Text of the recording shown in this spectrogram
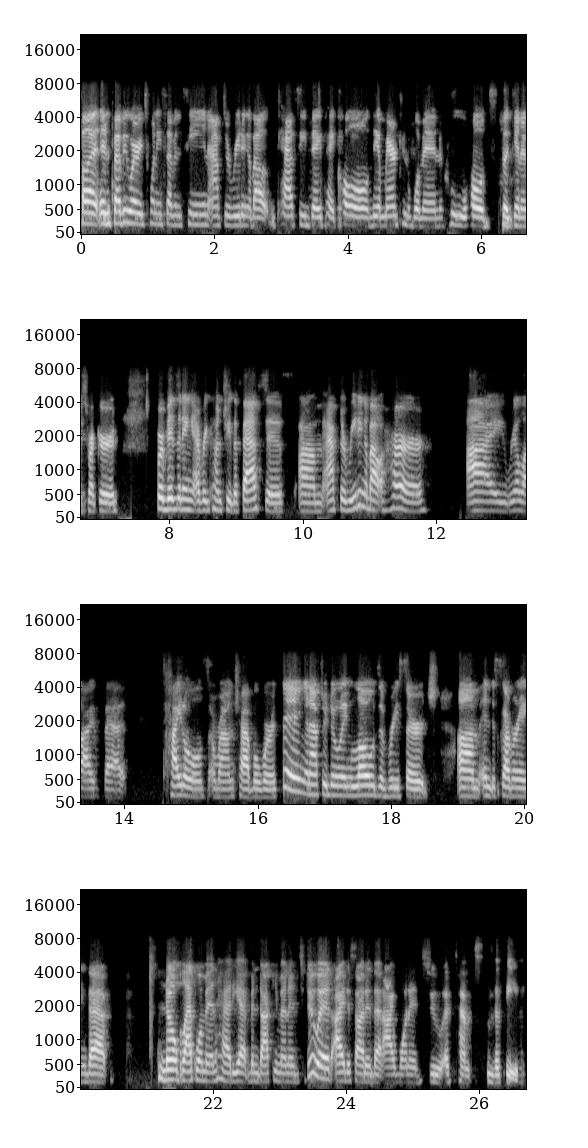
But in February 2017, after reading about Cassie De Pecol, the American woman who holds the Guinness record for visiting every country the fastest, um, after reading about her, I realized that titles around travel were a thing. And after doing loads of research um, and discovering that no Black woman had yet been documented to do it, I decided that I wanted to attempt the feat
